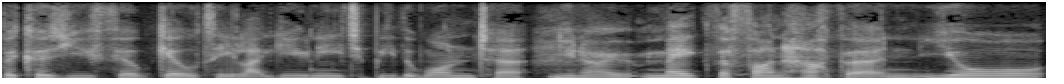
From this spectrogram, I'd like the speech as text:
because you feel guilty like you need to be the one to you know make the fun happen you're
